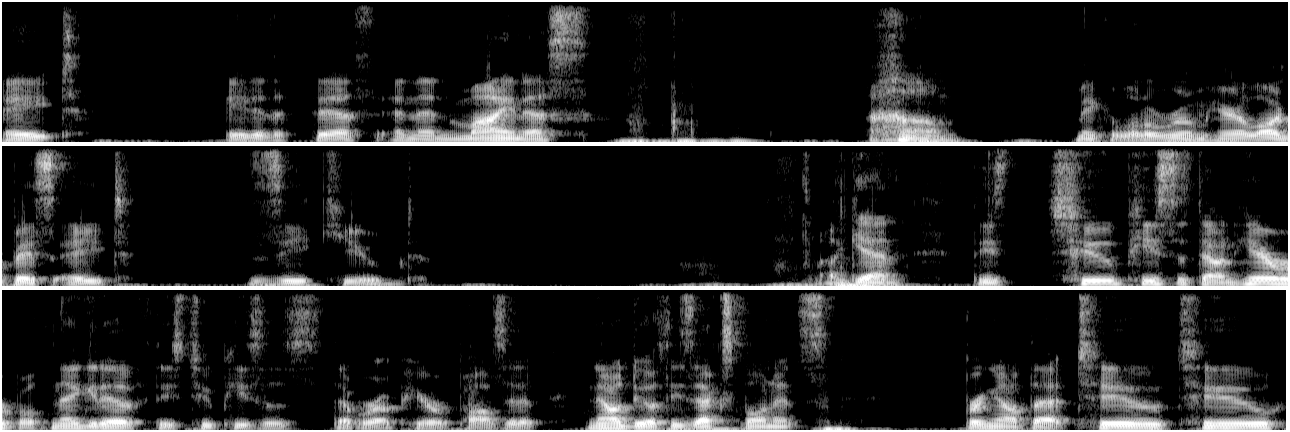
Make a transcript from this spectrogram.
8, 8 to the fifth, and then minus, um, make a little room here, log base 8 z cubed. Again, these two pieces down here were both negative. These two pieces that were up here were positive. Now I'll deal with these exponents. Bring out that 2, 2,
